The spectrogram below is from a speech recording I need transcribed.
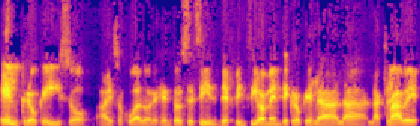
Él creo que hizo a esos jugadores. Entonces sí, defensivamente creo que es la, la, la clave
